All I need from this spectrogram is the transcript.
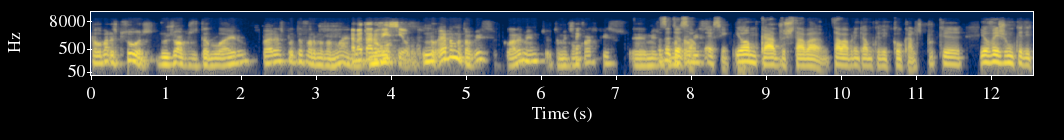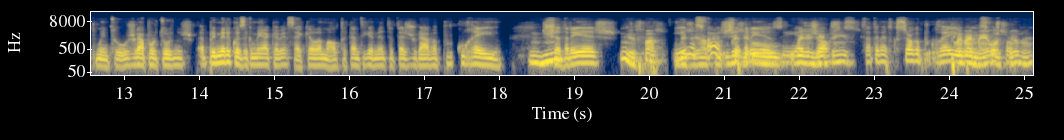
para levar as pessoas dos jogos de tabuleiro para as plataformas online. É matar não, o vício. Não, é para matar o vício, claramente. Eu também concordo com isso. É Mas atenção, é assim, eu há um bocado estava, estava a brincar um bocadinho com o Carlos, porque eu vejo um bocadito muito o jogar por turnos. A primeira coisa que me ia à cabeça é aquela malta que antigamente até jogava por correio uhum. xadrez. Ainda se faz. E ainda se faz, xadrez o, e o jogos. Exatamente, que se joga por correio. Play by mail, acho eu, não é?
